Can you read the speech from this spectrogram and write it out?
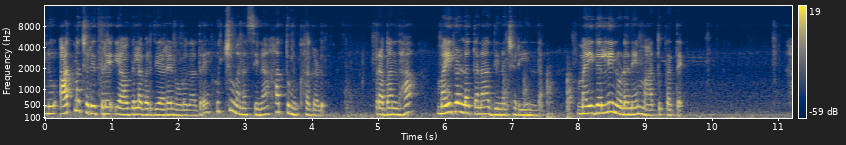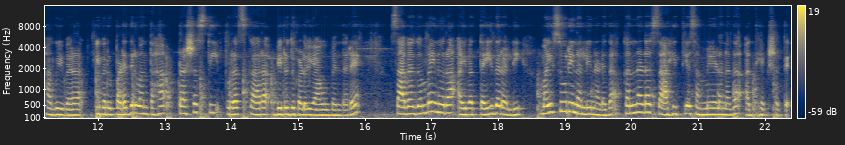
ಇನ್ನು ಆತ್ಮಚರಿತ್ರೆ ಯಾವುದೆಲ್ಲ ಬರೆದಿದ್ದಾರೆ ನೋಡೋದಾದರೆ, ಹುಚ್ಚು ಮನಸ್ಸಿನ ಹತ್ತು ಮುಖಗಳು. ಪ್ರಬಂಧ, ಮೈಗಳ್ಳತನ ದಿನಚರಿಯಿಂದ. ಮೈಗಲ್ಲಿನೊಡನೆ ಮಾತುಕತೆ. ಹಾಗೂ ಇವರ, ಇವರು ಪಡೆದಿರುವಂತಹ ಪ್ರಶಸ್ತಿ ಪುರಸ್ಕಾರ ಬಿರುದುಗಳು ಯಾವುವೆಂದರೆ ಸಾವಿರದ ಒಂಬೈನೂರ ಐವತ್ತೈದರಲ್ಲಿ ಮೈಸೂರಿನಲ್ಲಿ ನಡೆದ ಕನ್ನಡ ಸಾಹಿತ್ಯ ಸಮ್ಮೇಳನದ ಅಧ್ಯಕ್ಷತೆ.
